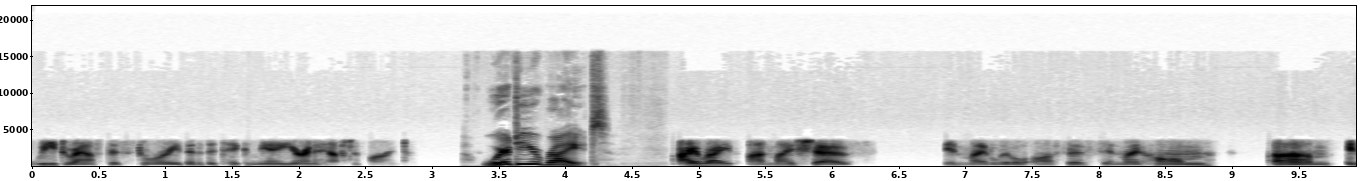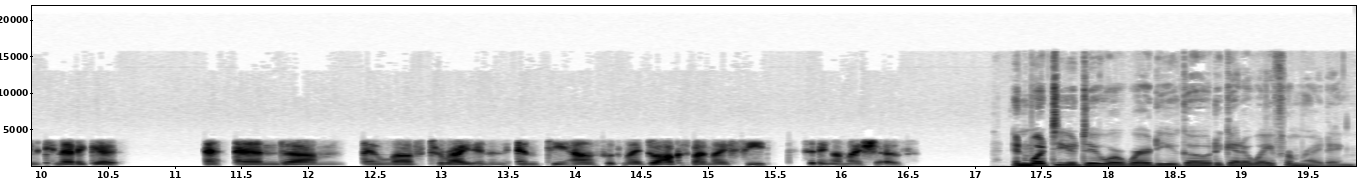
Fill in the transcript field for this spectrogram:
redraft this story that it had taken me a year and a half to find. Where do you write? I write on my chaise in my little office in my home um, in Connecticut, and um, I love to write in an empty house with my dogs by my feet, sitting on my chaise. And what do you do or where do you go to get away from writing?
